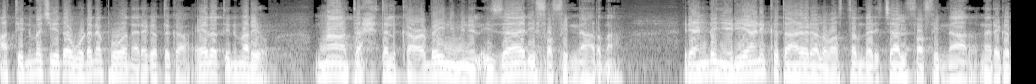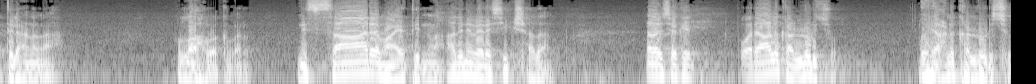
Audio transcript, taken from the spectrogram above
ആ തിന്മ ചെയ്ത ഉടനെ പോവാ നരകത്തുക ഏതാ തിന്മ അറിയോ. രണ്ട് ഞെരിയാണിക്ക് താഴെ ഒരാൾ വസ്ത്രം ധരിച്ചാൽ ഫഫിന്നാർ നരകത്തിലാണെന്നാ. അള്ളാഹു അക്ബർ. നിസ്സാരമായ തിന്മ. അതിന് വരെ ശിക്ഷ അതാണ്. ആലോചിച്ചൊക്കെ ഒരാൾ കള്ളുടിച്ചു. ഒരാൾ കള്ളുടിച്ചു.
